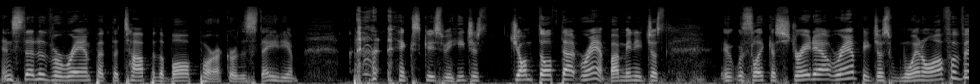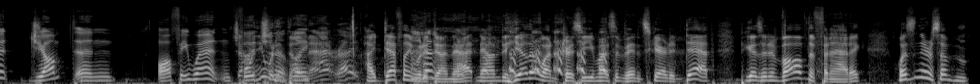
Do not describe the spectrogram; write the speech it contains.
Instead of a ramp at the top of the ballpark or the stadium, excuse me, he just jumped off that ramp. I mean, he just it was like a straight out ramp. He just went off of it, jumped, and off he went. And John, you would have fortunately, done that, right? I definitely would have done that. Now, the other one, Chrissy, you must have been scared to death because it involved the Phanatic. Wasn't there some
